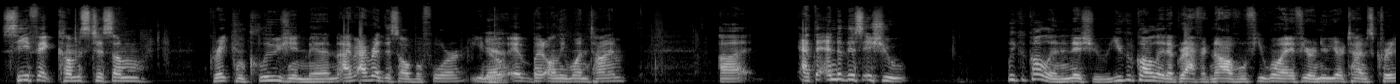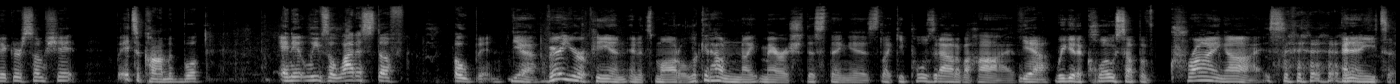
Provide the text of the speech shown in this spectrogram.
see if it comes to some great conclusion, man. I've, I've read this all before, you know, Yeah. it- but only one time. Uh, at the end of this issue, we could call it an issue. You could call it a graphic novel if you want, if you're a New York Times critic or some shit. But it's a comic book, and it leaves a lot of stuff open. Yeah, very European in its model. Look at how nightmarish this thing is. Like he pulls it out of a hive. Yeah. We get a close up of crying eyes and then eats it.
